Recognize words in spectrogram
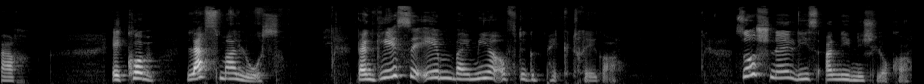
Ach, ey komm, lass mal los. Dann gehst du eben bei mir auf den Gepäckträger. So schnell ließ Andi nicht locker.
